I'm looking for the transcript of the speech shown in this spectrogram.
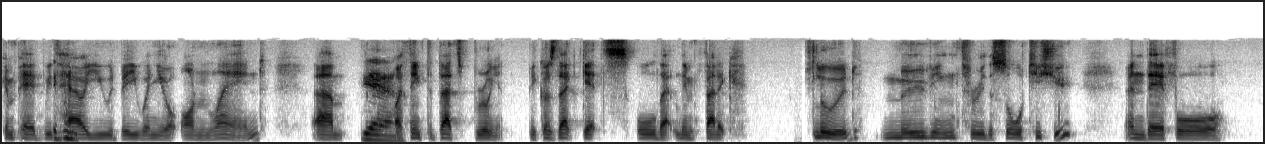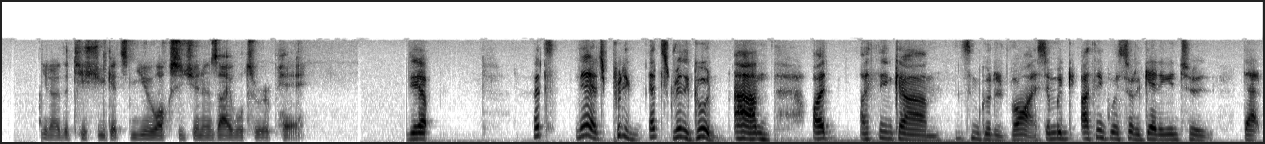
compared with Mhm. how you would be when you're on land. Um, Yeah. I think that that's brilliant because that gets all that lymphatic fluid moving through the sore tissue, and therefore, you know, the tissue gets new oxygen and is able to repair. Yep. That's yeah, it's pretty. That's really good. Um, I I think um, some good advice, and we I think we're sort of getting into that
